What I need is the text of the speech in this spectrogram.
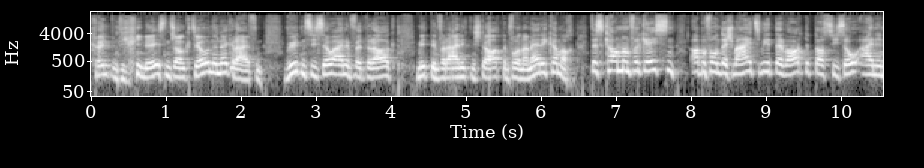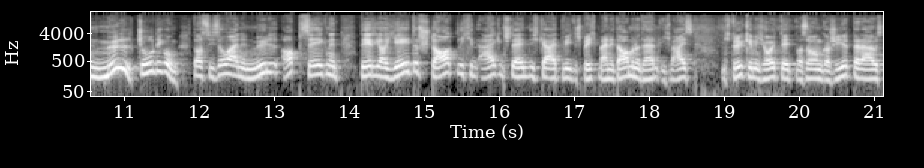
könnten die Chinesen Sanktionen ergreifen. Würden sie so einen Vertrag mit den Vereinigten Staaten von Amerika machen? Das kann man vergessen, aber von der Schweiz wird erwartet, dass sie so einen Müll, Entschuldigung, dass sie so einen Müll absegnet, der ja jeder staatlichen Eigenständigkeit widerspricht. Meine Damen und Herren, ich weiß, ich drücke mich heute etwas engagierter aus,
